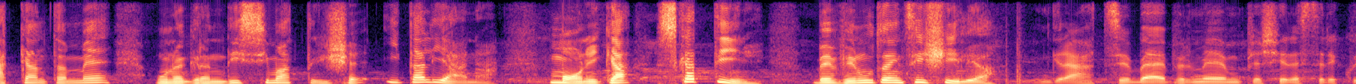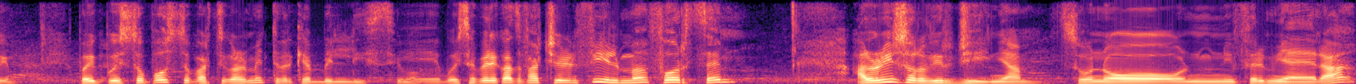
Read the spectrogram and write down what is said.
accanto a me una grandissima attrice italiana, Monica Scattini. Benvenuta in Sicilia. Grazie, beh, per me è un piacere essere qui. Poi in questo posto particolarmente perché è bellissimo. E vuoi sapere cosa faccio nel film, forse? Allora io sono Virginia, sono un'infermiera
